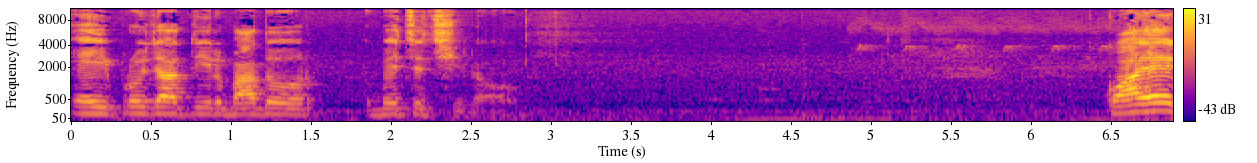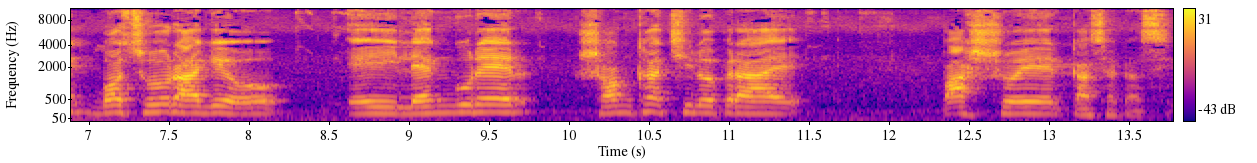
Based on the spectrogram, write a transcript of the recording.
এই প্রজাতির বাদর বেঁচে ছিল কয়েক বছর আগেও এই লেঙ্গুরের সংখ্যা ছিল প্রায় পাঁচশো এর কাছাকাছি।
